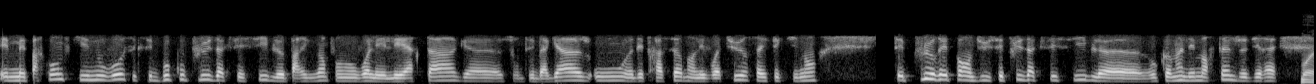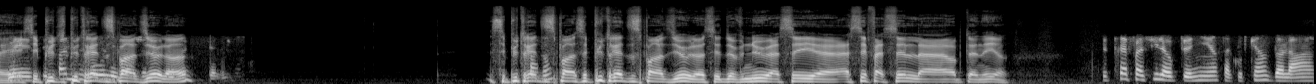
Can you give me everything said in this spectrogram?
Et mais par contre, ce qui est nouveau, c'est que c'est beaucoup plus accessible. Par exemple, on voit les, les AirTags euh, sur des bagages ou des traceurs dans les voitures. Ça, effectivement, c'est plus répandu, c'est plus accessible euh, au commun des mortels, je dirais. Ouais, c'est plus, plus très dispendieux, là. Hein? C'est plus très, Pardon? dispen- c'est plus très dispendieux, là. C'est devenu assez, euh, assez facile à obtenir. C'est très facile à obtenir, ça coûte 15 dollars.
